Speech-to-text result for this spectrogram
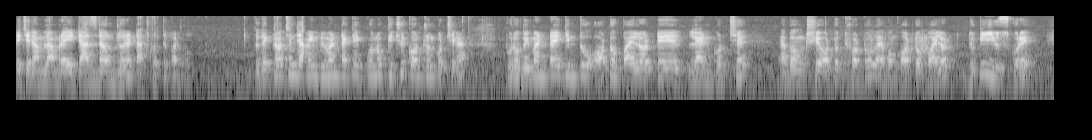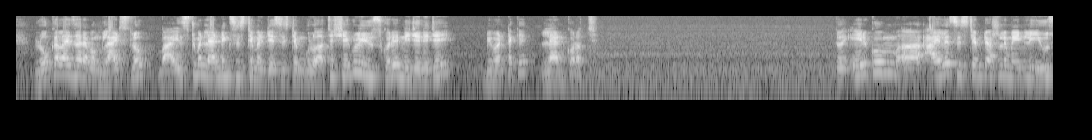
নিচে নামলে আমরা এই টাচ ডাউন জোনে টাচ করতে পারব। তো দেখতে পাচ্ছেন যে আমি বিমানটাকে কোনো কিছুই কন্ট্রোল করছি না। পুরো বিমানটাই কিন্তু অটো পাইলটে ল্যান্ড করছে এবং সে অটো থ্রটল এবং অটো পাইলট দুটি ইউজ করে লোকালাইজার এবং গ্লাইড স্লোপ বা ইনস্ট্রুমেন্ট ল্যান্ডিং সিস্টেমের যে সিস্টেমগুলো আছে, সেগুলো ইউজ করে নিজে নিজেই বিমানটাকে ল্যান্ড করাচ্ছে। তো এরকম আইএলএস সিস্টেমটা আসলে মেইনলি ইউজ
